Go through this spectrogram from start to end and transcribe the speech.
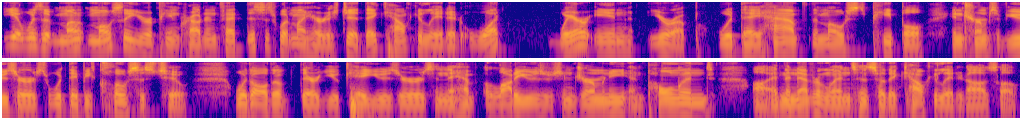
It was a mo- mostly European crowd. In fact, this is what my MyHeritage did. They calculated what where in Europe would they have the most people in terms of users would they be closest to? With all of their uk users and they have a lot of users in germany and poland uh, and the netherlands and so they calculated oslo.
